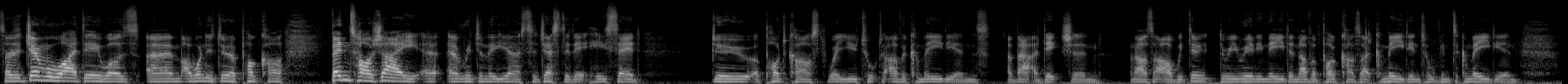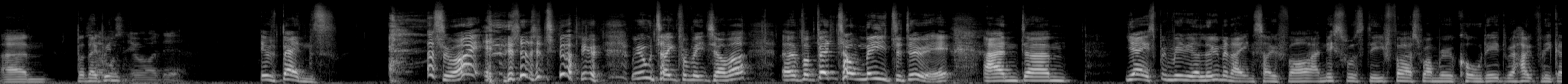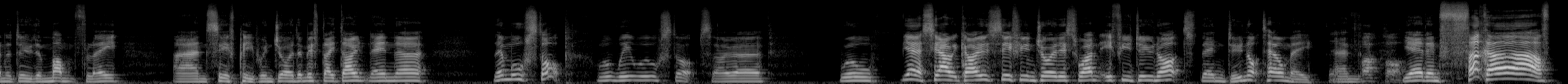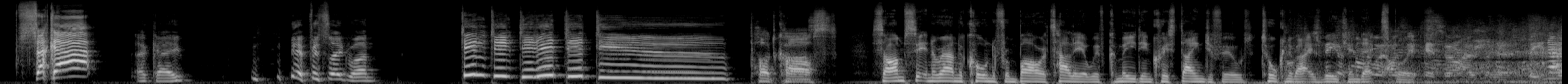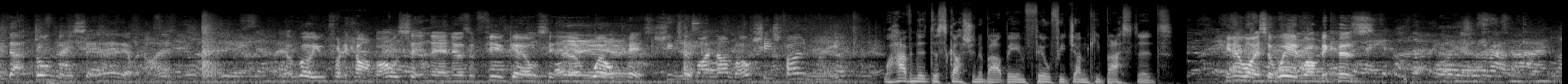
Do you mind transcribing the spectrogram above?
So the general idea was um, I wanted to do a podcast. Ben Target uh, originally uh, suggested it. He said, "Do a podcast where you talk to other comedians about addiction." And I was like, "Oh, we do. Do we really need another podcast like comedian talking to comedian?" Um, but they've been. wasn't your idea. It was Ben's. That's all right. we all take from each other. Uh, but Ben told me to do it, and um, yeah, it's been really illuminating so far. And this was the first one we recorded. We're hopefully going to do them monthly and see if people enjoy them. If they don't, then uh, then we'll stop. We'll, we will stop. So uh, we'll yeah see how it goes. See if you enjoy this one. If you do not, then do not tell me. Then and fuck off. yeah, then fuck off, sucker. Okay. Episode one. Podcast. So I'm sitting around the corner from Bar Italia with comedian Chris Dangerfield talking about his weekend exploits. But you know that blonde that was sitting there the other night? Well, you probably can't, but I was sitting there and there was a few girls sitting there well pissed. She took my number. Oh, she's phoned me. We're having a discussion about being filthy junky bastards. You know what? It's a weird one because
